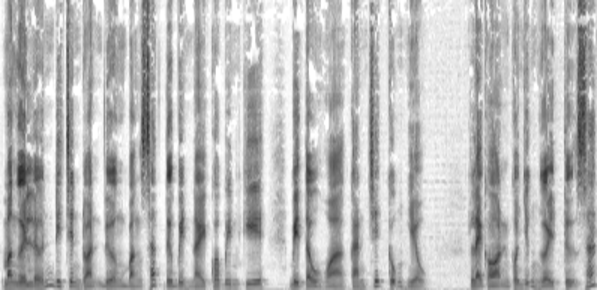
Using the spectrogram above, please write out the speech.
Mà người lớn đi trên đoạn đường bằng sắt từ bên này qua bên kia bị tàu hỏa cán chết cũng hiểu. Lại còn có những người tự sát,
